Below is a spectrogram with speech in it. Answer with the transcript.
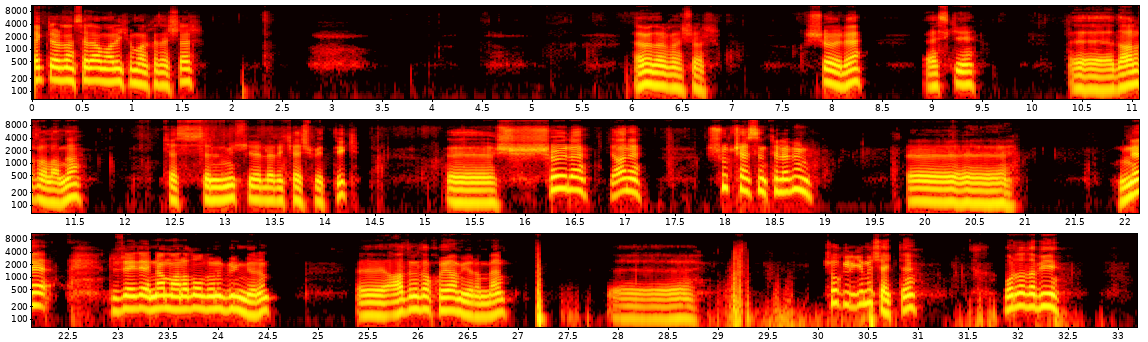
Tekrardan selamun aleyküm arkadaşlar. Evet arkadaşlar. Şöyle eski eee dağlık alanda kesilmiş yerleri keşfettik. Eee, şöyle yani şu kesintilerin eee, ne düzeyde ne manada olduğunu bilmiyorum. Eee, adını da koyamıyorum ben. Eee çok ilgimi çekti. Burada da bir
